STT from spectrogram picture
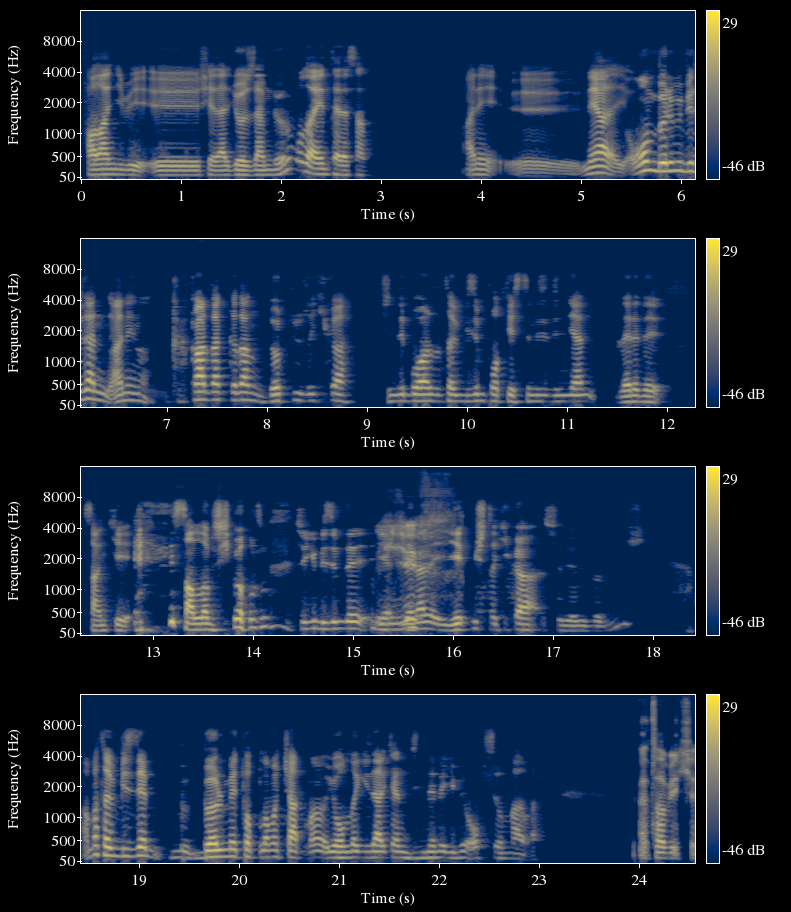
Falan gibi e, şeyler gözlemliyorum. O da enteresan. Hani e, ne 10 bölümü birden hani 40 dakikadan 400 dakika. Şimdi bu arada tabii bizim podcast'imizi dinleyenlere de sanki sallamış gibi oldum. Çünkü bizim de genelde 70 dakika sürüyor bir bölümümüz. Ama tabii bizde bölme, toplama, çarpma, yolda giderken dinleme gibi opsiyonlar var. E tabii ki.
